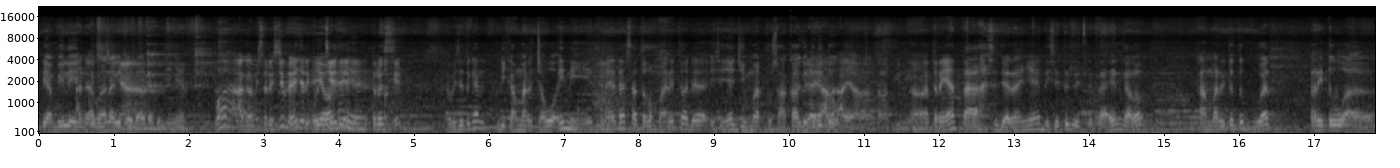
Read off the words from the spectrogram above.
diambilin di mana gitu udah ada kuncinya Wah, agak misterius juga ya jadi kunci Iya, aja ya. Terus- Oke. Habis itu kan di kamar cowok ini ternyata satu lemari itu ada isinya jimat pusaka gitu gitu Ya, ya, gitu. Nah, ternyata sejarahnya di situ diceritain kalau kamar itu tuh buat ritual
